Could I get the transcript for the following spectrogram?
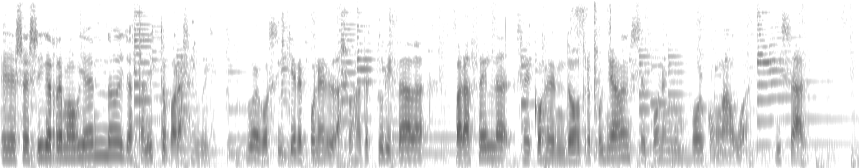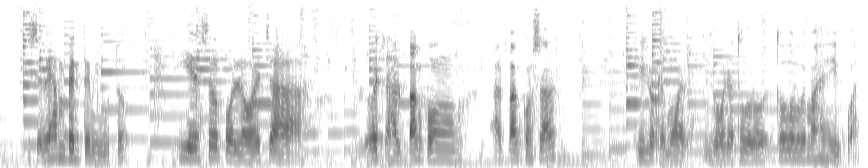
Eh, se sigue removiendo y ya está listo para servir. Luego si quieres poner las hojas texturizadas para hacerla se cogen dos o tres puñados y se ponen en un bol con agua y sal y se dejan 20 minutos y eso pues lo echas lo echas al pan con al pan con sal y lo remueves y luego ya todo lo, todo lo demás es igual.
